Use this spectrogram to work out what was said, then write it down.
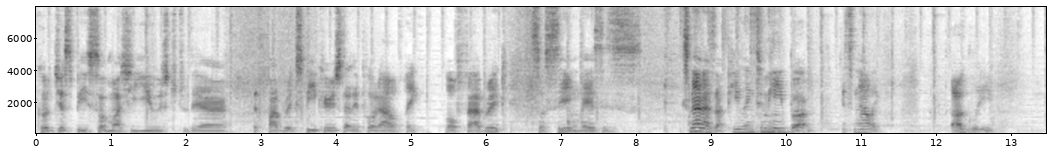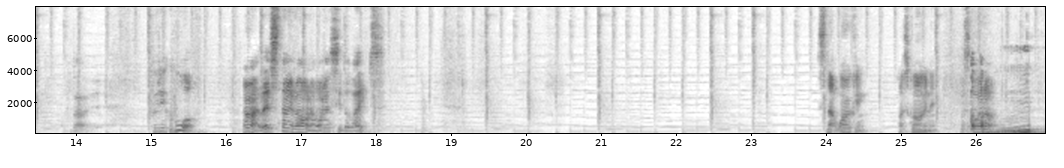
could just be so much used to their the fabric speakers that they put out, like all fabric. So seeing this is it's not as appealing to me, but it's not like ugly, but pretty cool. Alright, let's turn it on. I want to see the lights. It's not working. What's going on? What's going on?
